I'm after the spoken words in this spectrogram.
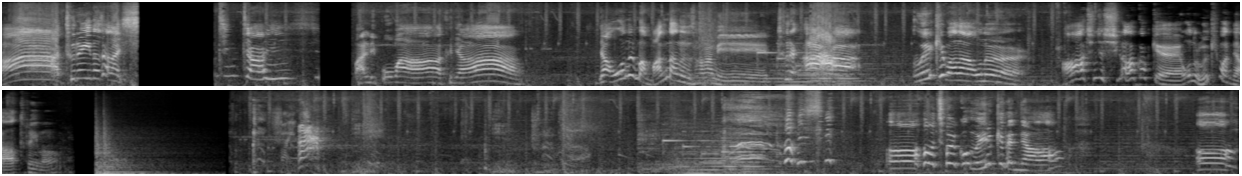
아 트레이너잖아 씨. 진짜 이 씨. 빨리 뽑아 그냥. 야 오늘만 만나는 사람이 트레 아왜 이렇게 많아 오늘? 아 진짜 시간 아깝게. 오늘 왜 이렇게 많냐 트레이너 어 철권 왜 이렇게 됐냐? 어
